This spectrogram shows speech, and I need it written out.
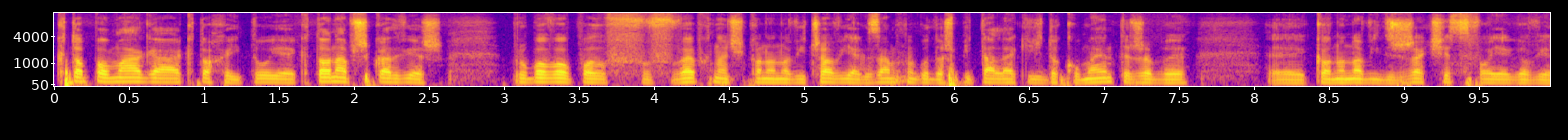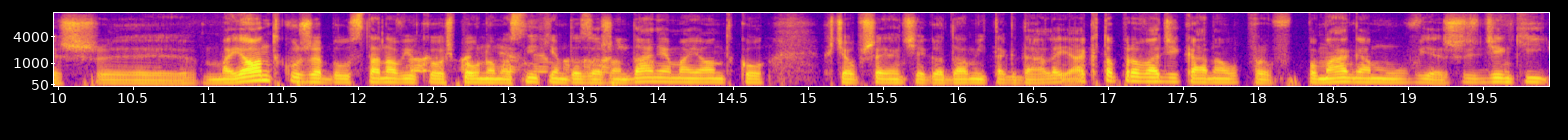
kto pomaga, kto hejtuje, kto na przykład, wiesz, próbował wepchnąć Kononowiczowi, jak zamknął go do szpitala, jakieś dokumenty, żeby e, Kononowicz zrzekł się swojego, wiesz, e, majątku, żeby ustanowił kogoś pełnomocnikiem do zażądania majątku, chciał przejąć jego dom i tak dalej, a kto prowadzi kanał, pomaga mu, wiesz, dzięki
